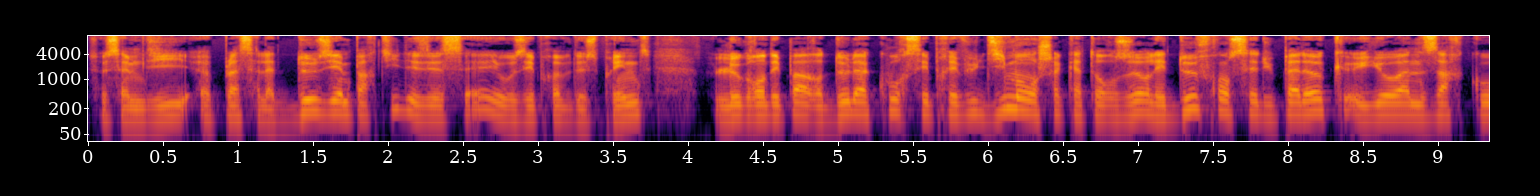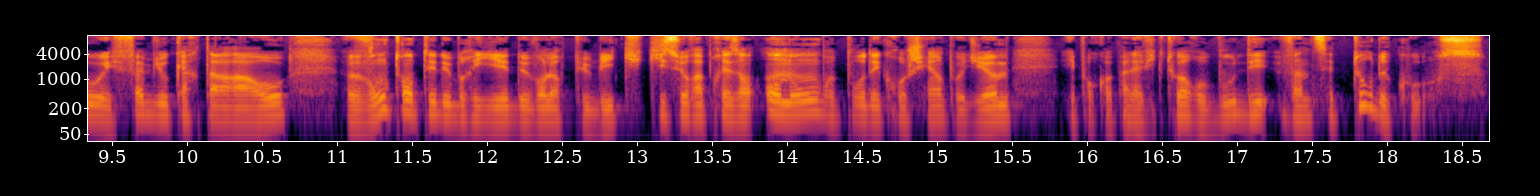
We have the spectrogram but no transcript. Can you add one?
Ce samedi, euh, place à la deuxième partie des essais et aux épreuves de sprint. Le grand départ de la course est prévu dimanche à 14h. Les deux Français du paddock, Johan Zarco et Fabio Cartararo, vont tenter de briller devant leur public qui sera présent en nombre pour décrocher un podium et pourquoi pas la victoire au bout des 27 tours de course.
